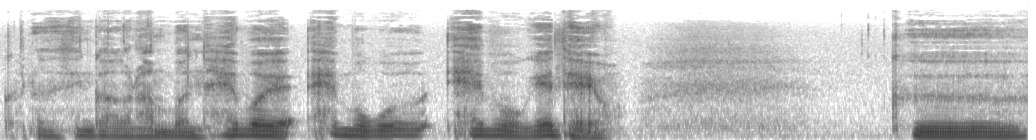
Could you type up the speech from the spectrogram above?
그런 생각을 한번 해보, 해보고 해보게 돼요. 그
